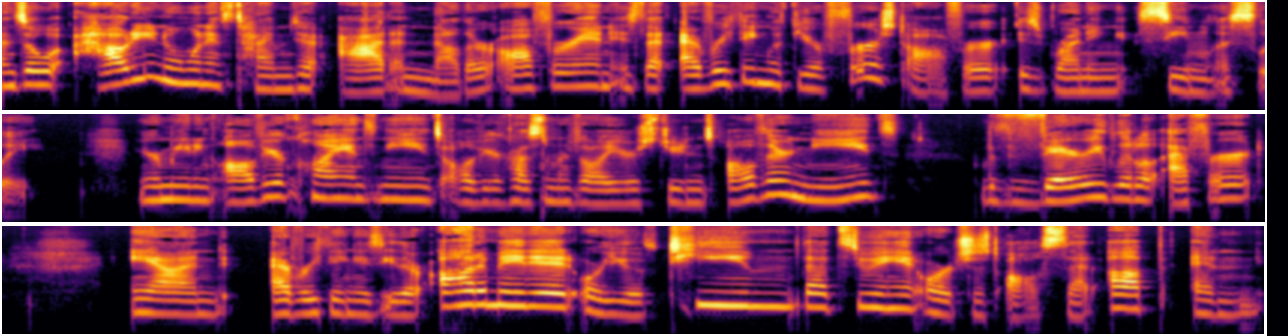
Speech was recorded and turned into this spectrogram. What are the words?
and so, how do you know when it's time to add another offer in? Is that everything with your first offer is running seamlessly. You're meeting all of your clients' needs, all of your customers, all your students, all their needs with very little effort. And everything is either automated or you have team that's doing it or it's just all set up and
